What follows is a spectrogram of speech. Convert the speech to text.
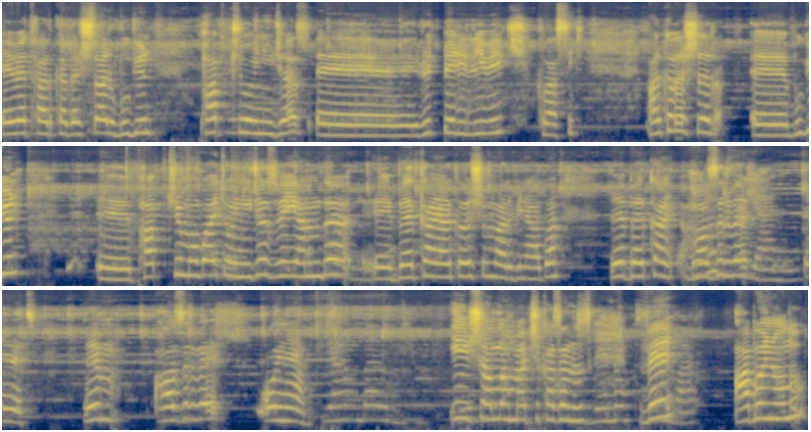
Evet arkadaşlar bugün PUBG oynayacağız. Ee, Rütbeli Livik Klasik. Arkadaşlar ee, bugün ee, PUBG Mobile oynayacağız ve yanımda ee, Berkay arkadaşım var binadan. Ve Berkay hazır ver. Yani. Evet. Ve hazır ver oynayalım. İnşallah maçı kazanırız. Ve- var. Abone olup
